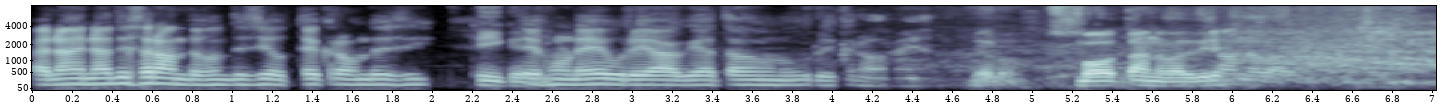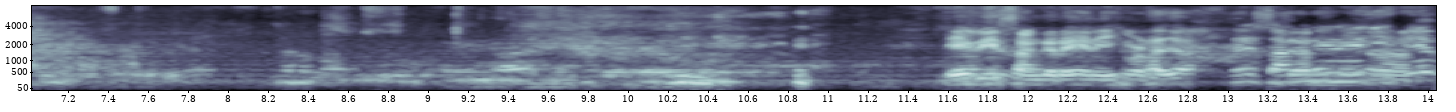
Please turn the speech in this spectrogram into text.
ਪਹਿਲਾਂ ਇਹਨਾਂ ਦੀ ਸਰਹੰਦ ਹੁੰਦੀ ਸੀ ਉੱਥੇ ਕਰਾਉਂਦੇ ਸੀ। ਠੀਕ ਹੈ ਤੇ ਜੀ। ਹੁਣ ਇਹ ਉਰੇ ਆ ਗਿਆ ਤਾਂ ਹੁਣ ਉਰੇ ਕਰਾ ਰਹੇ ਆ। ਚਲੋ ਬਹੁਤ ਧੰਨਵਾਦ ਵੀਰੇ। ਇਹ ਵੀਰ ਸੰਗ ਰਹੇ ਨੇ ਜੀ ਜਾ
